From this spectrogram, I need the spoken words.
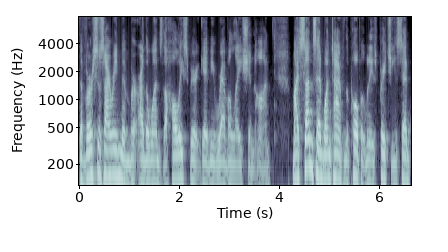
The verses I remember are the ones the Holy Spirit gave me revelation on. My son said one time from the pulpit when he was preaching, he said,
